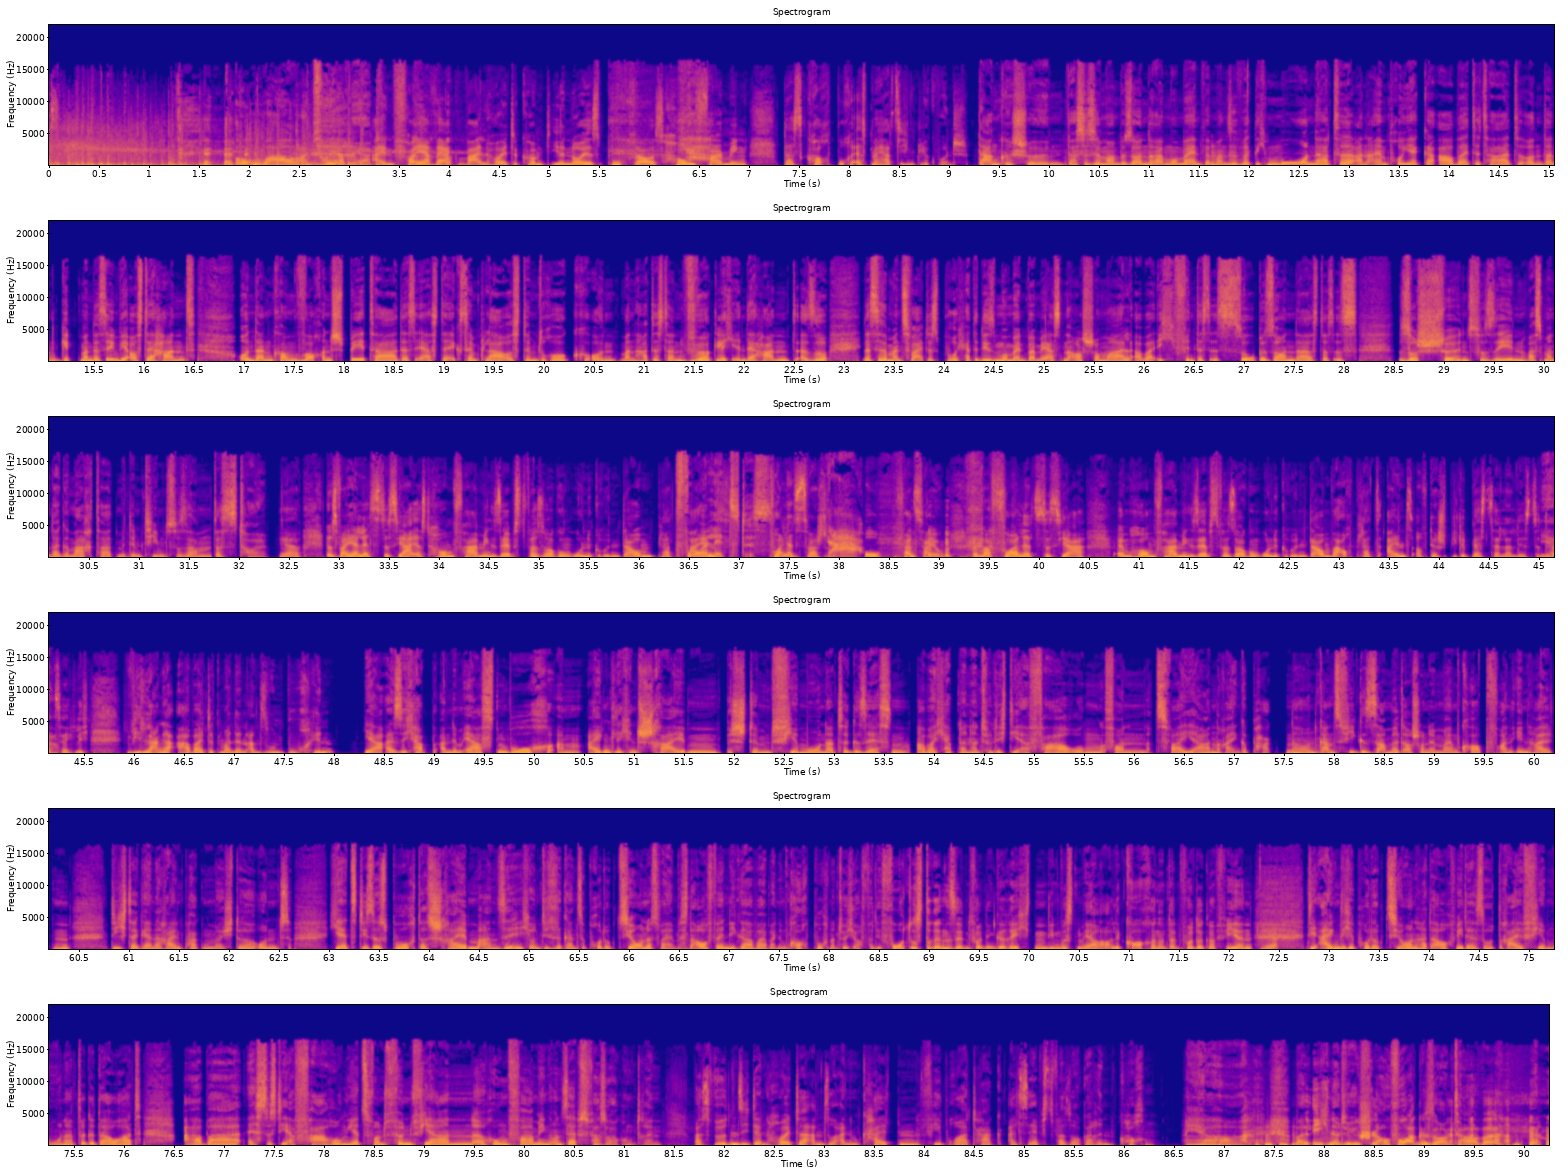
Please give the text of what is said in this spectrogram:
Oh wow, ein Feuerwerk. Ein Feuerwerk, weil heute kommt Ihr neues Buch raus. Home Farming, das Kochbuch. Erstmal herzlichen Glückwunsch. Dankeschön. Das ist immer ein besonderer Moment, wenn man so wirklich Monate an einem Projekt gearbeitet hat und dann gibt man das irgendwie aus der Hand und dann kommen Wochen später das erste Exemplar aus dem Druck und man hat es dann wirklich in der Hand. Also das ist ja mein zweites Buch. Ich hatte diesen Moment beim ersten auch schon mal, aber ich finde, das ist so besonders. Das ist so schön zu sehen, was man da gemacht hat mit dem Team zusammen. Das ist toll. Ja, das war ja letztes Jahr erst Home Farming, Selbstversorgung ohne grünen Daumen, Platz Vorletztes. eins. Vorletztes war schon. Ja. Oh, Verzeihung. Das war vorletztes Jahr. Ähm, Home Farming, Selbstversorgung ohne grünen Daumen war auch Platz eins auf der Spiegel Bestsellerliste Ja. tatsächlich. Wie lange arbeitet man denn an so ein Buch hin? Ja, also ich habe an dem ersten Buch am eigentlichen Schreiben bestimmt vier Monate gesessen, aber ich habe dann natürlich die Erfahrung von zwei Jahren reingepackt ne? und ganz viel gesammelt, auch schon in meinem Kopf an Inhalten, die ich da gerne reinpacken möchte. Und jetzt dieses Buch, das Schreiben an sich und diese ganze Produktion, das war ja ein bisschen aufwendiger, weil bei dem Kochbuch natürlich auch die Fotos drin sind von den Gerichten, die mussten wir ja alle kochen und dann fotografieren. Ja. Die eigentliche Produktion hat auch wieder so drei, vier Monate gedauert, aber es ist die Erfahrung jetzt von fünf Jahren äh, Home Farming und Selbstversorgung drin. Was würden Sie denn heute an so einem kalten Februartag als Selbstversorgerin kochen? Ja, weil ich natürlich schlau vorgesorgt habe,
